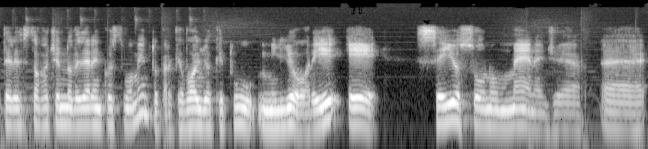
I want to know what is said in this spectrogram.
te le sto facendo vedere in questo momento perché voglio che tu migliori e se io sono un manager eh,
